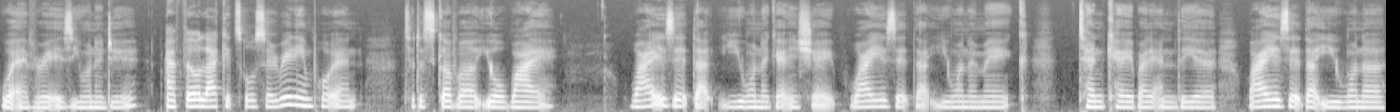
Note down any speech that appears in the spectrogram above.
whatever it is you want to do. I feel like it's also really important to discover your why why is it that you want to get in shape? Why is it that you want to make 10k by the end of the year? Why is it that you want to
